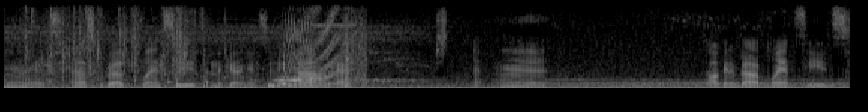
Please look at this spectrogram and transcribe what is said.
Alright, ask about the plant seeds and the Gungan City. Oh, okay. Just, uh, talking about plant seeds.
